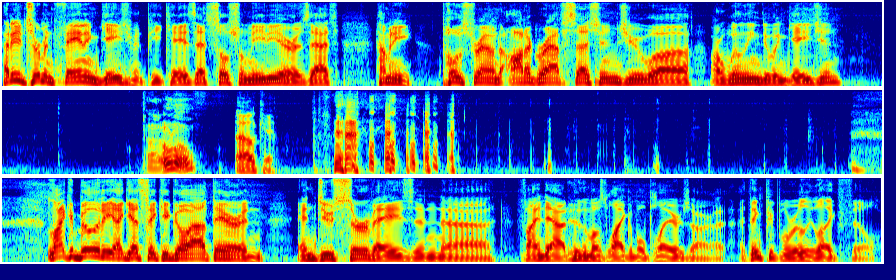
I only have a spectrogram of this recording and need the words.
How do you determine fan engagement, PK? Is that social media or is that how many post round autograph sessions you uh, are willing to engage in? I don't know. Oh, okay. Likability, I guess they could go out there and, and do surveys and uh, find out who the most likable players are. I, I think people really like Phil.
